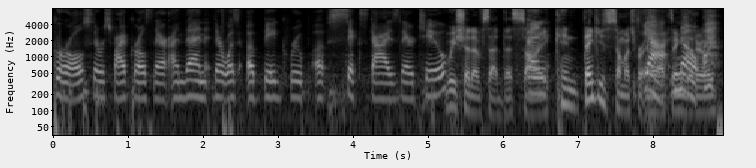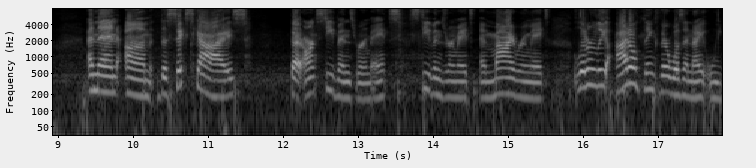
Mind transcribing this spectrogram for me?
girls. There was five girls there, and then there was a big group of six guys there too. we should have said this. Sorry. And- Can thank you so much for yeah, interrupting no. literally. And then um, the six guys that aren't Steven's roommates, Steven's roommates, and my roommates literally, I don't think there was a night we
